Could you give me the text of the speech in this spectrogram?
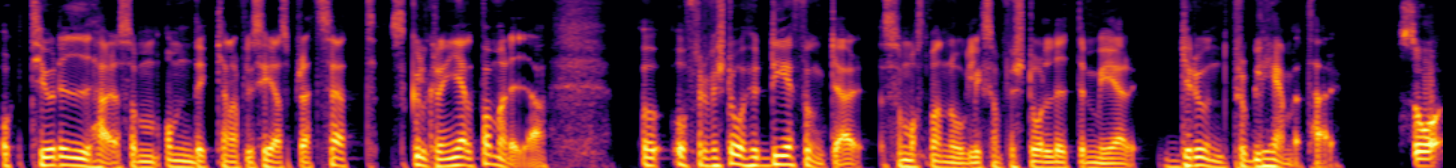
och teori här som om det kan appliceras på rätt sätt skulle kunna hjälpa Maria. Och, och för att förstå hur det funkar så måste man nog liksom förstå lite mer grundproblemet här. Så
